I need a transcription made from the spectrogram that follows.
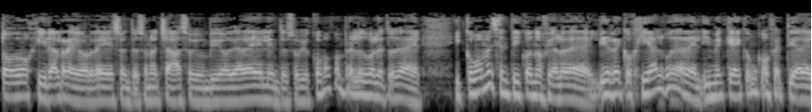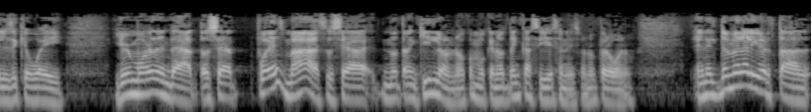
todo gira alrededor de eso. Entonces una chava subió un video de Adele, entonces subió cómo compré los boletos de Adele y cómo me sentí cuando fui a lo de Adele y recogí algo de Adele y me quedé con confeti de Adele. Es de que, güey, you're more than that. O sea, puedes más. O sea, no tranquilo, ¿no? Como que no te encasilles en eso, ¿no? Pero bueno. En el tema de la libertad,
